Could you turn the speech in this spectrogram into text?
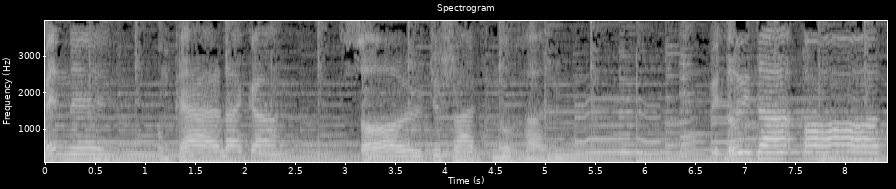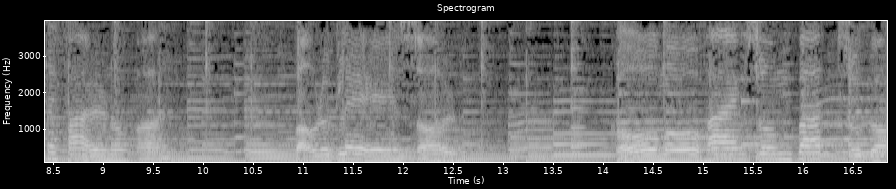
Minne om kærleika Sorg du sagt no harm Vi løyda at ei farn og an Bár og glede sorg. Kom og heim som bad så gå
